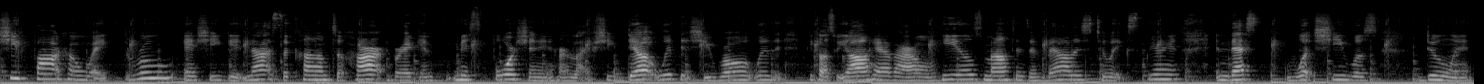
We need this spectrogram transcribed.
she fought her way through and she did not succumb to heartbreak and misfortune in her life. She dealt with it, she rolled with it because we all have our own hills, mountains, and valleys to experience, and that's what she was doing.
